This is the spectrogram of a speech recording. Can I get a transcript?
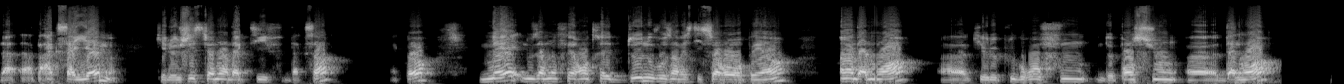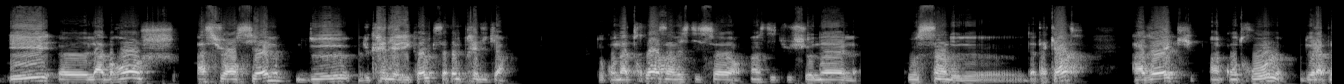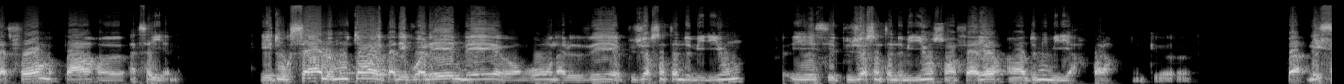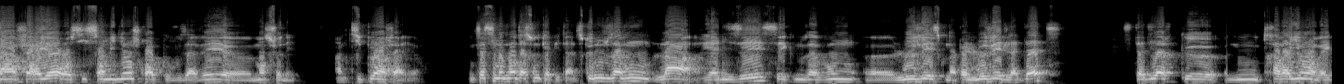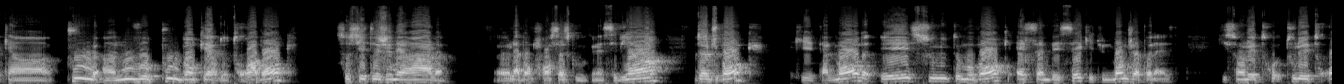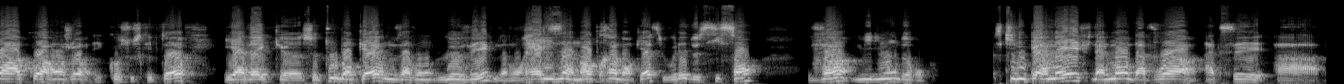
AXA IM, qui est le gestionnaire d'actifs d'AXA, D'accord? Mais nous avons fait rentrer deux nouveaux investisseurs européens, un danois, euh, qui est le plus gros fonds de pension euh, danois, et euh, la branche assurantielle de, du Crédit Agricole qui s'appelle Predica. Donc on a trois investisseurs institutionnels au sein de, Data 4 avec un contrôle de la plateforme par AXA IM. Et donc ça, le montant n'est pas dévoilé, mais euh, en gros, on a levé plusieurs centaines de millions, et ces plusieurs centaines de millions sont inférieurs à un demi-milliard. Voilà. Donc, euh, Mais c'est inférieur aux 600 millions, je crois, que vous avez euh, mentionné. Un petit peu inférieur. Donc ça, c'est une augmentation de capital. Ce que nous avons là réalisé, c'est que nous avons levé ce qu'on appelle lever de la dette, c'est-à-dire que nous travaillons avec un pool, un nouveau pool bancaire de trois banques, Société Générale, euh, la banque française que vous connaissez bien, Deutsche Bank, qui est allemande, et Sumitomo Bank, SMBC, qui est une banque japonaise, qui sont les tous les trois co-arrangeurs et co-souscripteurs. Et avec euh, ce pool bancaire, nous avons levé, nous avons réalisé un emprunt bancaire, si vous voulez, de 620 millions d'euros. Ce qui nous permet finalement d'avoir accès à,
